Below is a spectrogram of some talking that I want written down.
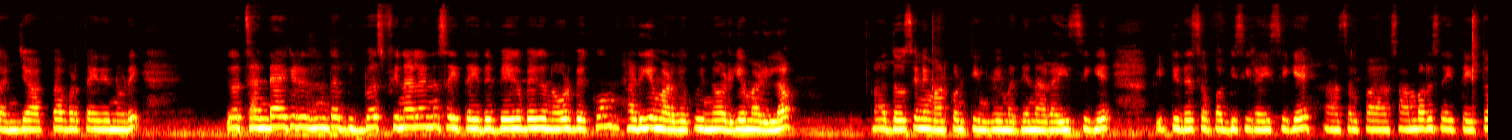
ಸಂಜೆ ಆಗ್ತಾ ಬರ್ತಾ ಇದೆ ನೋಡಿ. ಇವತ್ತು ಸಂಡೇ ಆಗಿರೋದ್ರಿಂದ ಬಿಗ್ ಬಾಸ್ ಫಿನಾಲೆನೂ ಸಹಿತ ಇದೆ. ಬೇಗ ಬೇಗ ನೋಡಬೇಕು. ಅಡುಗೆ ಮಾಡಬೇಕು. ಇನ್ನೂ ಅಡುಗೆ ಮಾಡಿಲ್ಲ. ದೋಸೆನೇ ಮಾಡ್ಕೊಂಡು ತಿಂದ್ವಿ ಮಧ್ಯಾಹ್ನ ರೈಸಿಗೆ ಇಟ್ಟಿದೆ ಸ್ವಲ್ಪ ಬಿಸಿ ರೈಸಿಗೆ ಸ್ವಲ್ಪ ಸಾಂಬಾರು ಸಹಿತ ಇತ್ತು.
